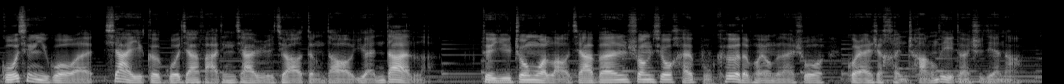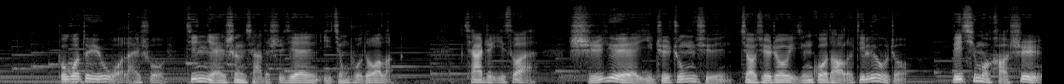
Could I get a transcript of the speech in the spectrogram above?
国庆一过完，下一个国家法定假日就要等到元旦了。对于周末老加班、双休还补课的朋友们来说，果然是很长的一段时间呢。不过对于我来说，今年剩下的时间已经不多了。掐指一算，十月已至中旬，教学周已经过到了第六周。离期末考试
